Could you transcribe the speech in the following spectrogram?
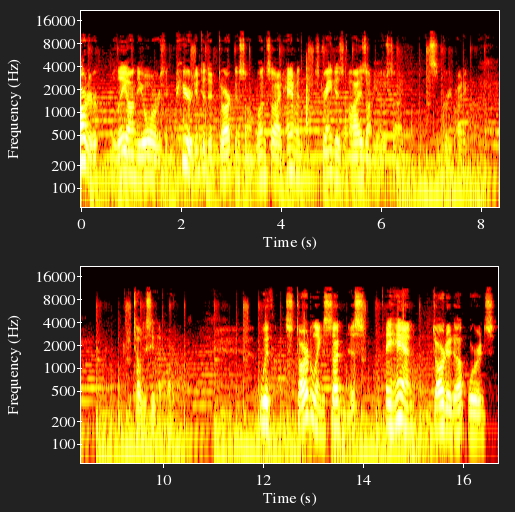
Carter lay on the oars and peered into the darkness on one side. Hammond strained his eyes on the other side. This is great writing. You totally see that part. With startling suddenness, a hand darted upwards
